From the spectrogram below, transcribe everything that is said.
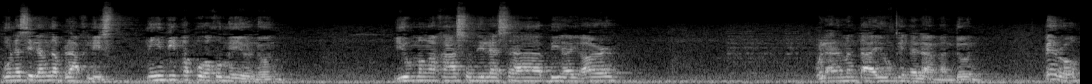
Una silang na blacklist ni hindi pa po ako mayor nun. Yung mga kaso nila sa BIR, wala naman tayong kinalaman doon. Pero,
